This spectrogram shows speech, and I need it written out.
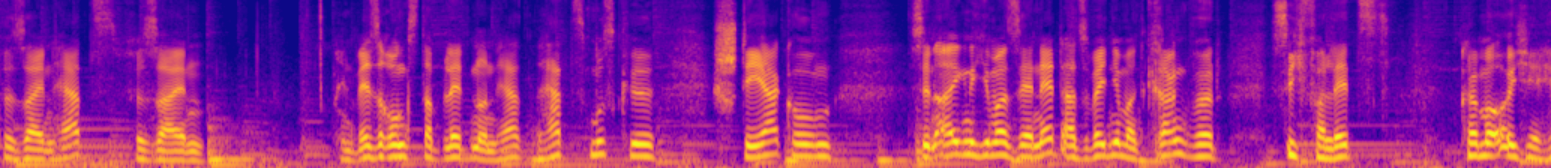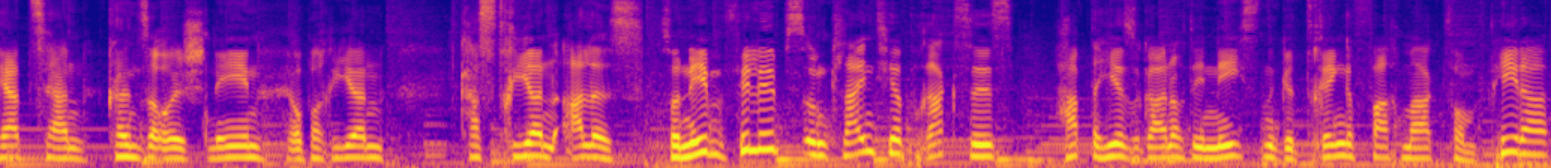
für sein Herz, für sein Entwässerungstabletten und Her Herzmuskelstärkung sind eigentlich immer sehr nett. Also wenn jemand krank wird, sich verletzt, können wir euch hierher zerren, können sie euch nähen, operieren, kastrieren, alles. So neben Philips und Kleintierpraxis habt ihr hier sogar noch den nächsten Getränkefachmarkt vom Peter.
